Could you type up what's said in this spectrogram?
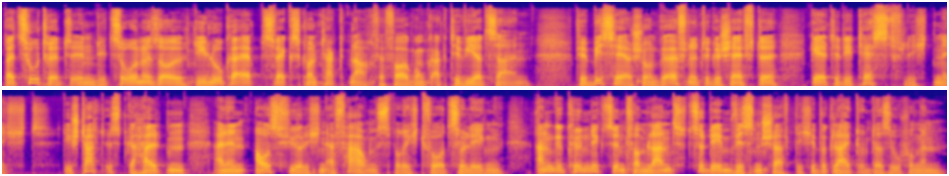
Bei Zutritt in die Zone soll die Luca-App zwecks Kontaktnachverfolgung aktiviert sein. Für bisher schon geöffnete Geschäfte gelte die Testpflicht nicht. Die Stadt ist gehalten, einen ausführlichen Erfahrungsbericht vorzulegen. Angekündigt sind vom Land zudem wissenschaftliche Begleituntersuchungen.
